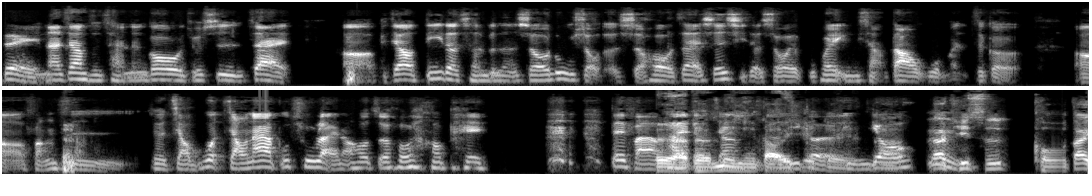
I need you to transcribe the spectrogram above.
对，那这样子才能够就是在呃比较低的成本的时候入手的时候，在升息的时候也不会影响到我们这个呃房子就缴不缴纳不出来，然后最后要被。被反而拍的这样的一个隐忧。那其实口袋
